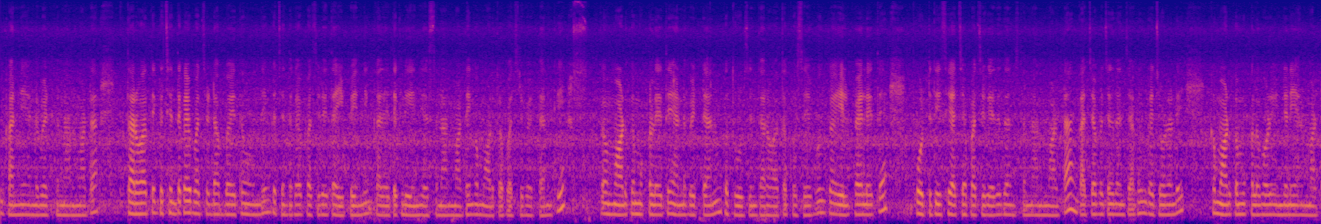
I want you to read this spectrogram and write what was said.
ఇంకా అన్నీ ఎండబెట్టుకున్నాను అనమాట తర్వాత ఇంకా చింతకాయ పచ్చడి డబ్బా అయితే ఉంది. ఇంకా చింతకాయ పచ్చడి అయితే అయిపోయింది. ఇంకా అదైతే క్లీన్ చేస్తున్నాను అనమాట ఇంకా మామిడికాయ పచ్చడి పెట్టడానికి ఇంకా మామిడికాయ ముక్కలు అయితే ఎండబెట్టాను. ఇంకా తూసిన తర్వాత కొద్దిసేపు ఇంకా ఎల్లిపాయలు అయితే పొట్టు తీసి అచ్చాపచ్చగా అయితే దంచుతున్నాను అనమాట ఇంకా అచ్చాపచ్చగా దంచాక ఇంకా చూడండి ఇంకా మామిడికాయ ముక్కలు కూడా ఎండినాయి అనమాట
